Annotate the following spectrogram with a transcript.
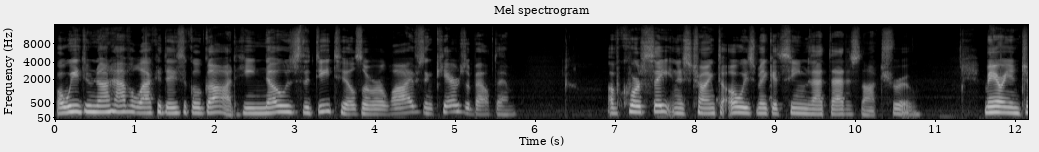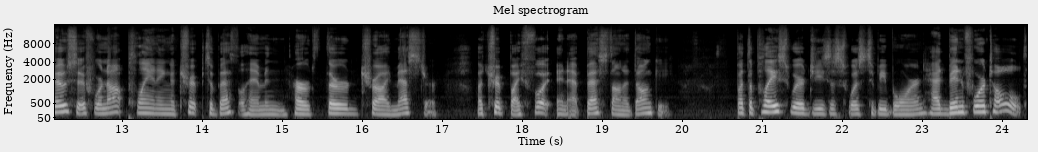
But we do not have a lackadaisical God. He knows the details of our lives and cares about them. Of course, Satan is trying to always make it seem that that is not true. Mary and Joseph were not planning a trip to Bethlehem in her third trimester, a trip by foot and at best on a donkey. But the place where Jesus was to be born had been foretold,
